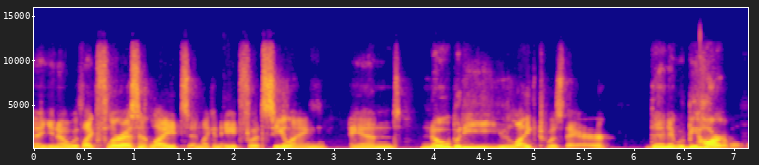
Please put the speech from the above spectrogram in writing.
uh, you know, with like fluorescent lights and like an eight foot ceiling, and nobody you liked was there, then it would be horrible.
